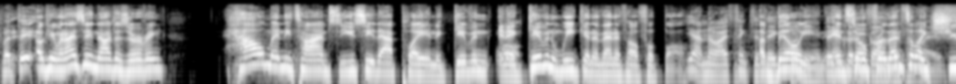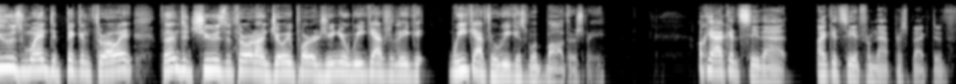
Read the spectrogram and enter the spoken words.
but they okay when i say not deserving how many times do you see that play in a given in a given weekend of nfl football Yeah, no, I think that a they could- billion. they and so for them to like ways. choose when to pick and throw it, for them to choose to throw it on Joey Porter Jr. week after week, week after week is what bothers me. Okay, I could see that. I could see it from that perspective.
